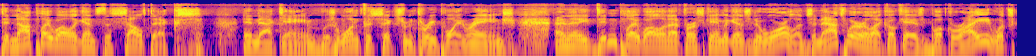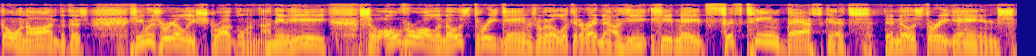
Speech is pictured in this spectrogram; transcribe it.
Did not play well against the Celtics in that game. Was one for six from three point range, and then he didn't play well in that first game against New Orleans. And that's where we're like, okay, is Book right? What's going on? Because he was really struggling. I mean, he so overall in those three games, we're going to look at it right now. He he made 15 baskets in those three games,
